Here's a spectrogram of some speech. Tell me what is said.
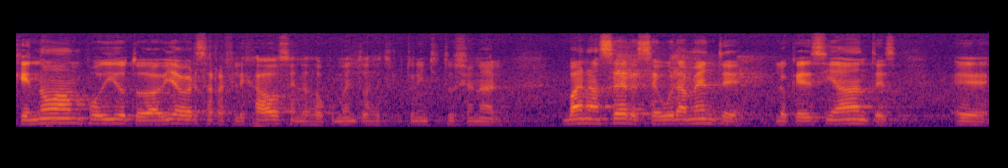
que no han podido todavía verse reflejados en los documentos de estructura institucional. Van a ser seguramente, lo que decía antes, eh,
